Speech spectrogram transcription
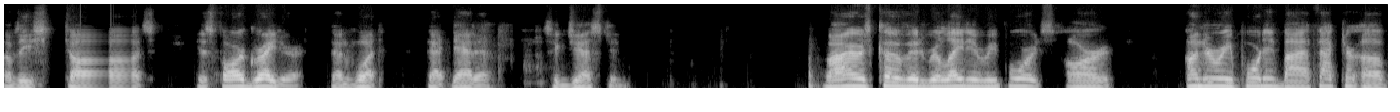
of these shots is far greater than what that data suggested. VAERS COVID related reports are underreported by a factor of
